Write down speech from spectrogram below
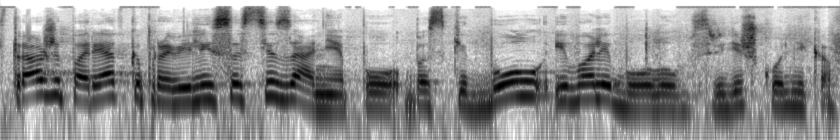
стражи порядка провели состязания по баскетболу и волейболу среди школьников.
